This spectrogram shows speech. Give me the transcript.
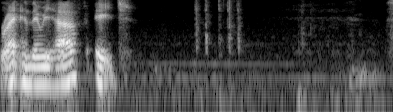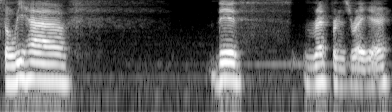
Right? And then we have age. So we have this reference right here,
